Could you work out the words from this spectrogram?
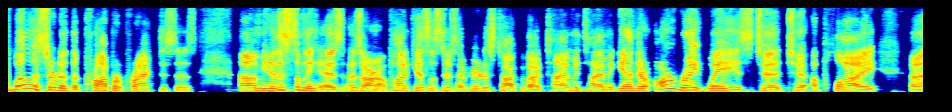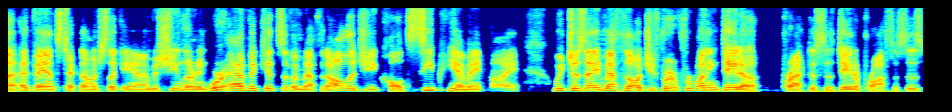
well as sort of the proper practices. Um, you know, this is something as as our podcast listeners have heard us talk about time and time again. There are right ways to to apply uh, advanced technologies like AI, machine learning. We're advocates of a methodology called CPM AI, which is a methodology for for running data practices, data processes,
